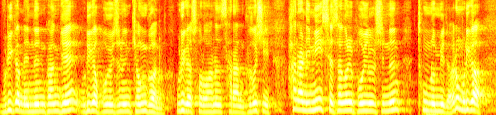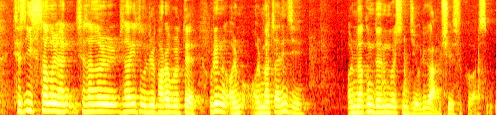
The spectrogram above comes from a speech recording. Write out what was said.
우리가 맺는 관계, 우리가 보여주는 경건, 우리가 서로 하는 사랑 그것이 하나님이 세상을 보여줄 수 있는 통로입니다. 그럼 우리가 이 세상을 향, 세상을 세상에서 우리를 바라볼 때 우리는 얼마, 얼마짜리인지 얼마큼 되는 것인지 우리가 알 수 있을 것 같습니다.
